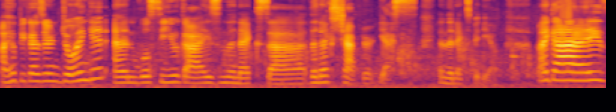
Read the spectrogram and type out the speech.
I hope you guys are enjoying it, and we'll see you guys in the next uh, the next chapter. Yes, in the next video. Bye guys.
